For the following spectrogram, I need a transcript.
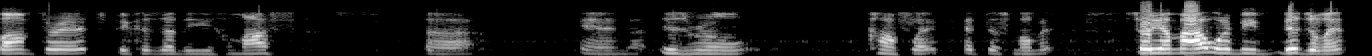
bomb threats because of the Hamas uh, and Israel conflict at this moment. So you might want to be vigilant.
